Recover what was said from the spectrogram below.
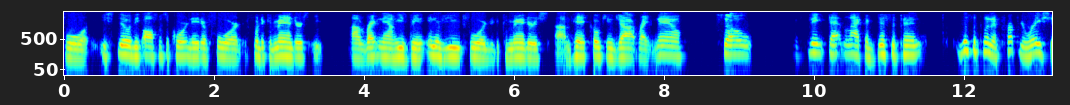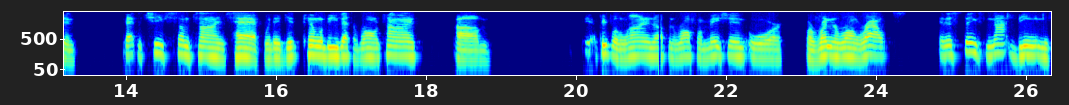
for he's still the offensive coordinator for for the Commanders. Uh, right now, he's being interviewed for the Commanders' um, head coaching job right now. So I think that lack of discipline, discipline and preparation that the Chiefs sometimes have when they get penalties at the wrong time, um, people lining up in the wrong formation or or running the wrong routes, and this thing's not being in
